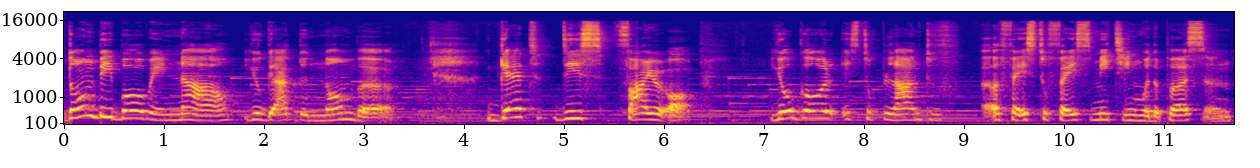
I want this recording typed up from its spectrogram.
Don't be boring now, you got the number. Get this fire up. Your goal is to plan to a face-to-face -face meeting with a person.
